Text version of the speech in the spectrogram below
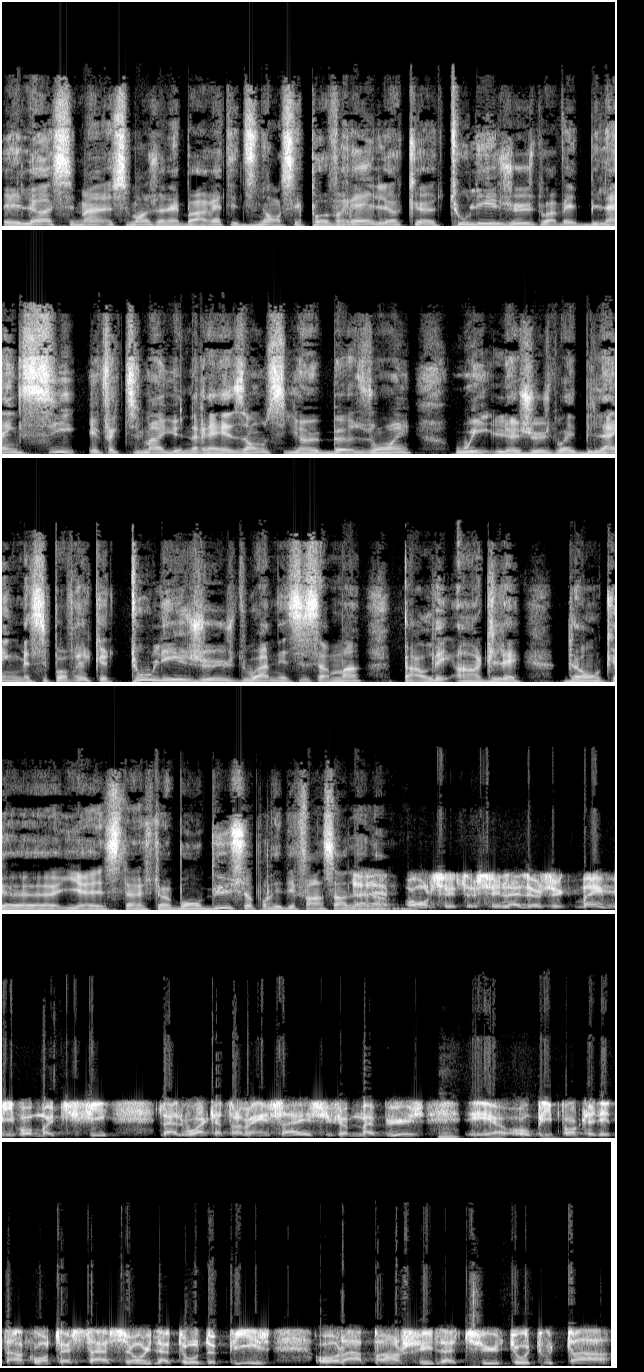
Et là, Simon, Simon Jolin Barrette, il dit non, c'est pas vrai là que tous les juges doivent être bilingues. Si effectivement il y a une raison, s'il y a un besoin, oui, le juge doit être bilingue, mais c'est pas vrai que tous les juges doivent nécessairement parler anglais. Donc, euh, c'est un, un, bon but ça pour les défenseurs de la langue. Bon, c'est la logique même. Il va modifier la loi 96, si je ne m'abuse, hmm. et euh, oublie pas est en contestation et la Tour de Pise aura penché là-dessus tôt ou tard.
